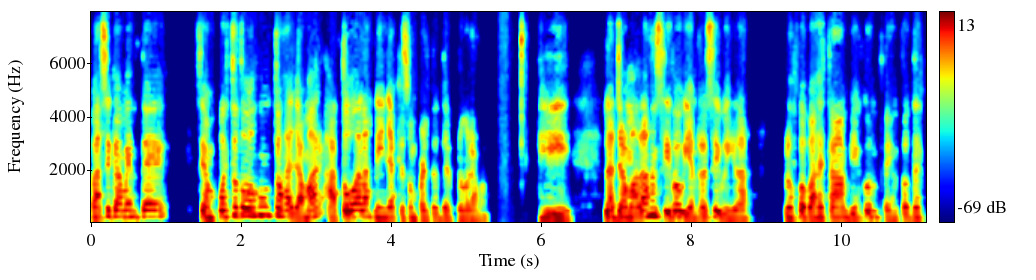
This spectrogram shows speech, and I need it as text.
básicamente se han puesto todos juntos a llamar a todas las niñas que son parte del programa. Y las llamadas han sido bien recibidas. Los papás estaban bien contentos de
